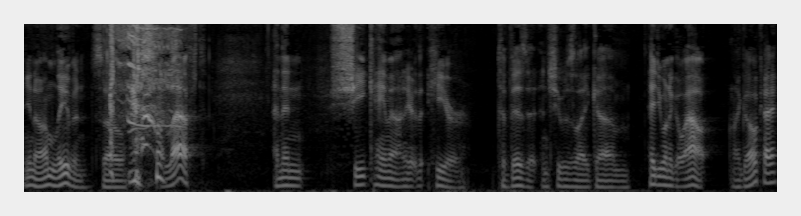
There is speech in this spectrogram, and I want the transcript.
you know, I'm leaving." So I left, and then she came out here here to visit, and she was like, um, "Hey, do you want to go out?" And I go, "Okay."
